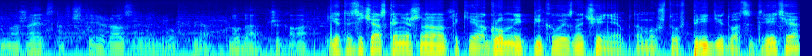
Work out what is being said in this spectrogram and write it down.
умножается там, в 4 раза его популярность. Ну да, шоколад. И это сейчас, конечно, такие огромные пиковые значения, потому что впереди 23 Э,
